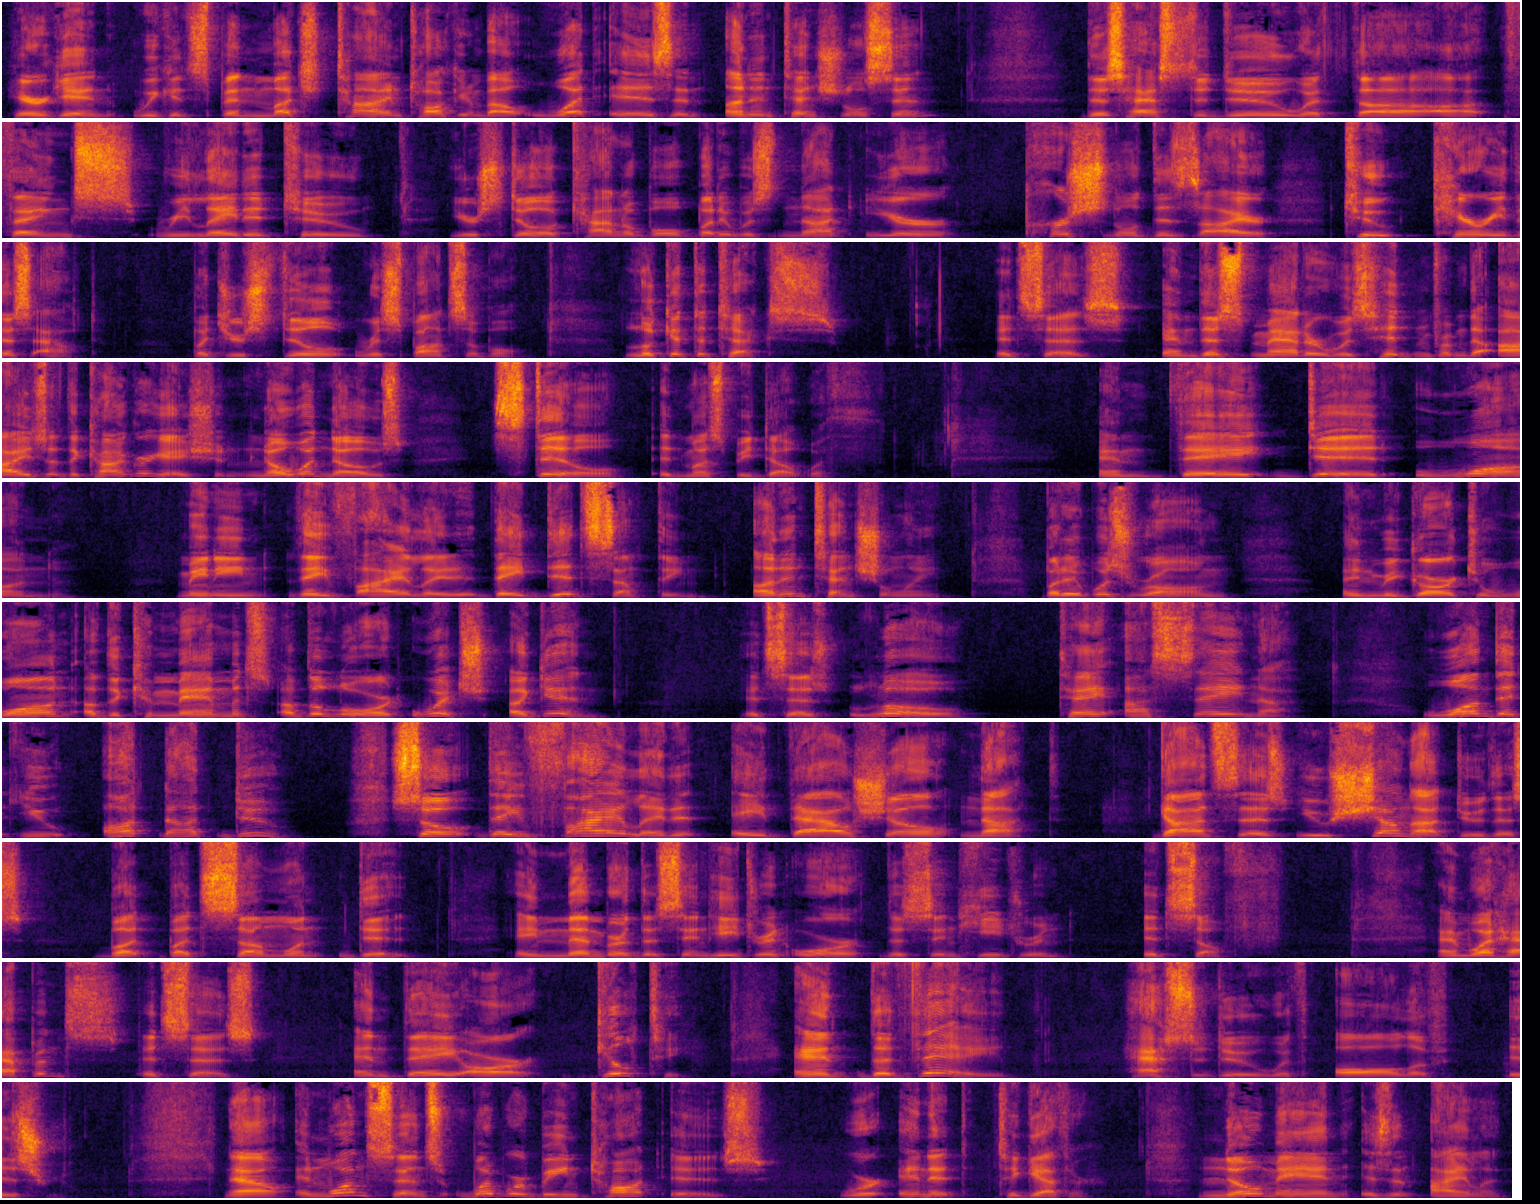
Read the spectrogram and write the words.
Here again, we could spend much time talking about what is an unintentional sin. This has to do with uh, uh, things related to you're still accountable, but it was not your personal desire to carry this out, but you're still responsible. Look at the text. It says, And this matter was hidden from the eyes of the congregation. No one knows. Still, it must be dealt with. And they did one, meaning they violated, they did something unintentionally but it was wrong in regard to one of the commandments of the Lord, which, again, it says, Lo te asena, one that you ought not do. So they violated a thou shall not. God says, You shall not do this, but but someone did. A member of the Sanhedrin or the Sanhedrin itself. And what happens? It says, and they are guilty. And the they has to do with all of Israel. Now, in one sense, what we're being taught is we're in it together. No man is an island.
